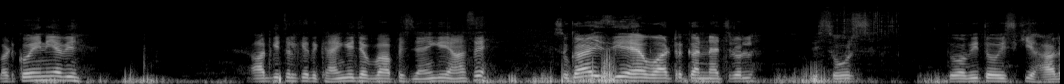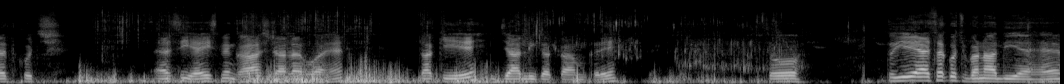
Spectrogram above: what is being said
बट कोई नहीं, अभी आगे चल के दिखाएँगे जब वापस जाएँगे यहाँ से। सो गाइस ये है वाटर का नेचुरल रिसोर्स तो अभी तो इसकी हालत कुछ ऐसी है, इसमें घास डाला हुआ है ताकि ये जाली का काम करे। तो तो ये ऐसा कुछ बना दिया है।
